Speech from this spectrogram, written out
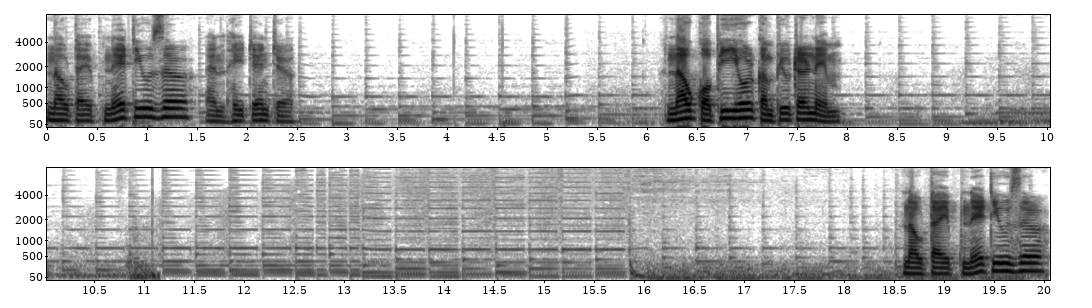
Now type net user and hit enter. Now copy your computer name. Now type net user,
